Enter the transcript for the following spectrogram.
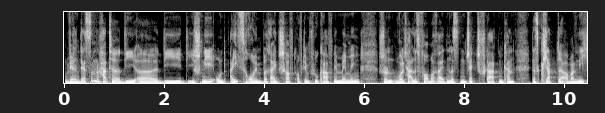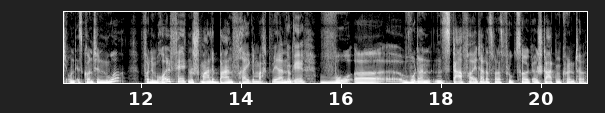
währenddessen hatte die, äh, die, die Schnee- und Eisräumbereitschaft auf dem Flughafen in Memming schon, wollte alles vorbereiten, dass ein Jet starten kann. Das klappte aber nicht und es konnte nur von dem Rollfeld eine schmale Bahn freigemacht werden, Okay. wo, äh, wo dann ein Starfighter, das war das Flugzeug, äh, starten könnte.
